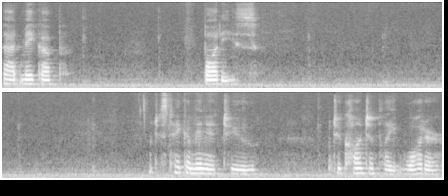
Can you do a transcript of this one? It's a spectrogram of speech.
that make up bodies. Just take a minute to, to contemplate water.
